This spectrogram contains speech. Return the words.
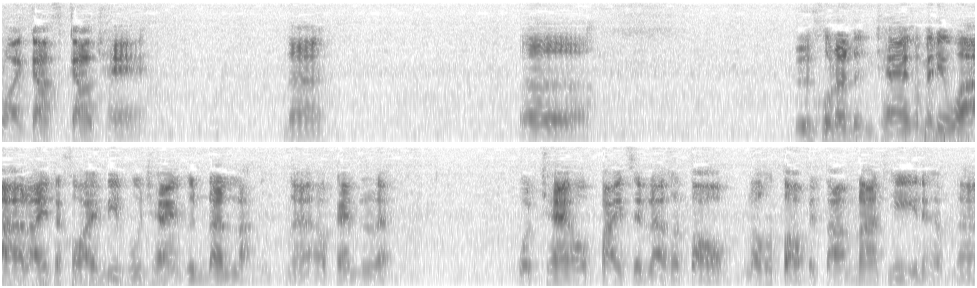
9,999 แชร์นะ เออ หรือคนละหนึ่งแชร์ก็ไม่ได้ว่าอะไร แต่ขอให้มีผู้แชร์ขึ้นด้านหลังนะ เอาแค่นั้นแหละ กดแชร์ออกไปเสร็จแล้วก็ตอบ เราก็ตอบไปตามหน้าที่นะครับนะ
